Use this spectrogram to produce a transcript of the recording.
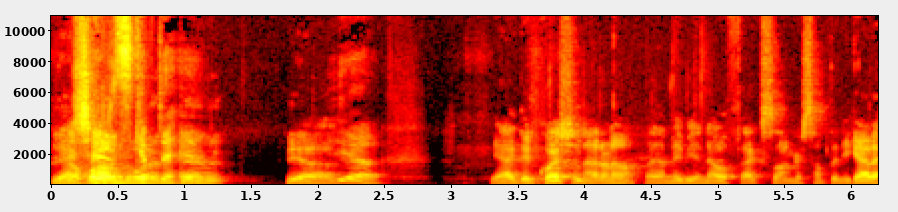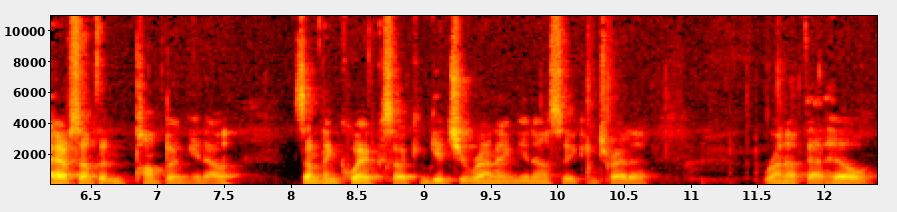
Yeah, should've skipped one, ahead. Yeah. Yeah. Yeah, good question. I don't know. Uh, maybe a NOFX song or something. You got to have something pumping, you know, something quick so it can get you running, you know, so you can try to run up that hill.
